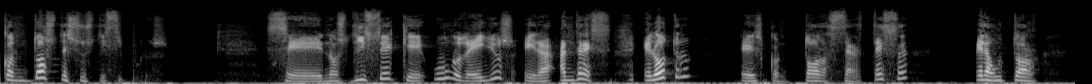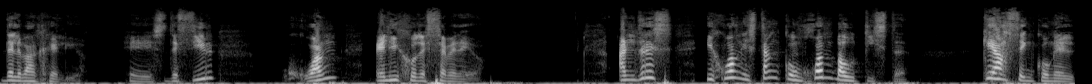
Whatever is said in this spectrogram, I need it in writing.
con dos de sus discípulos se nos dice que uno de ellos era Andrés, el otro es con toda certeza el autor del Evangelio, es decir, Juan, el hijo de Zebedeo. Andrés y Juan están con Juan Bautista. ¿Qué hacen con él?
